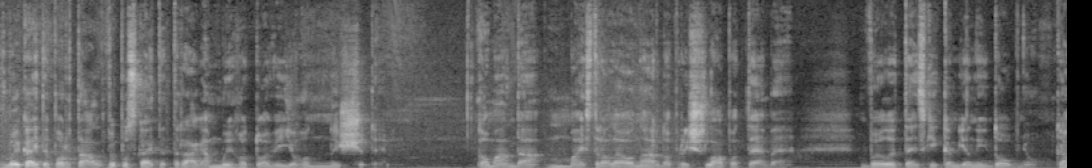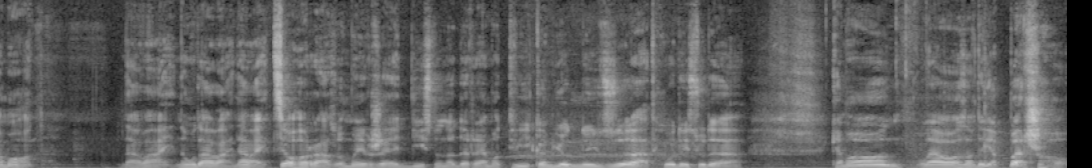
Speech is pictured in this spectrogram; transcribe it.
вмикайте портал, випускайте трага, ми готові його нищити. Команда майстра Леонардо прийшла по тебе. Велетенський кам'яний довбню. Камон. Давай, ну давай, давай. Цього разу ми вже дійсно надеремо твій кам'яний зад. Ходи сюди. Камон. Лео завдає першого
